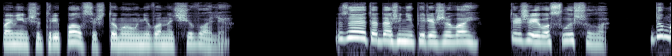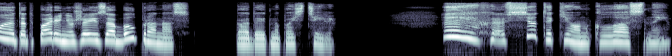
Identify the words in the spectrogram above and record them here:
поменьше трепался, что мы у него ночевали. «За это даже не переживай. Ты же его слышала. Думаю, этот парень уже и забыл про нас. Падает на постели. Эх, а все таки он классный.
